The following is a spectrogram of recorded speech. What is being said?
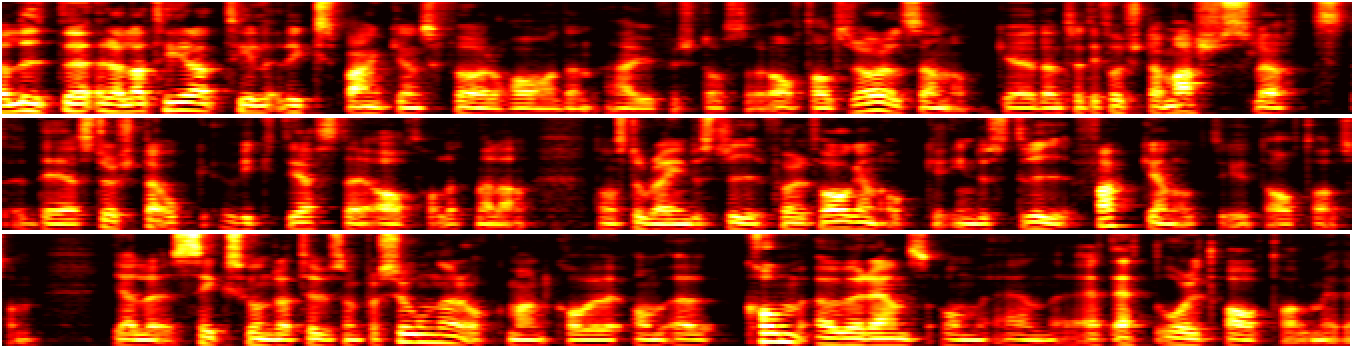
Ja, lite relaterat till Riksbankens förehavanden är ju förstås avtalsrörelsen och eh, den 31 mars slöts det största och viktigaste avtalet mellan de stora industriföretagen och industrifacken och det är ett avtal som gäller 600 000 personer och man kom, kom överens om en, ett ettårigt avtal med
